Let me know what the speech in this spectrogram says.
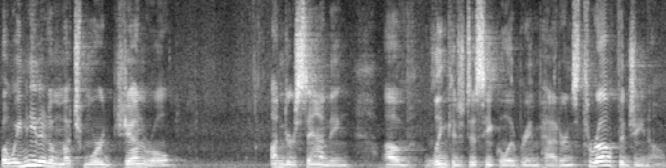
but we needed a much more general understanding of linkage disequilibrium patterns throughout the genome.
